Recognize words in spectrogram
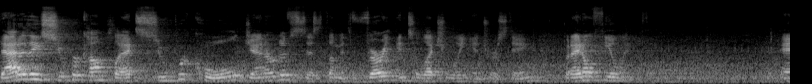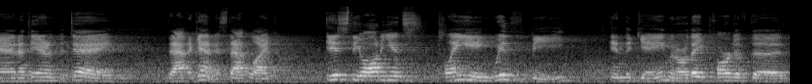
that is a super complex, super cool generative system. It's very intellectually interesting, but I don't feel anything. And at the end of the day, that again, it's that like, is the audience playing with B in the game, and are they part of the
